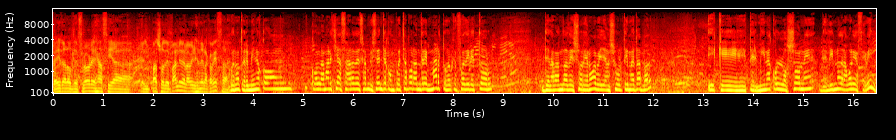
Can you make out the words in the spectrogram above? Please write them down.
pétalos de flores hacia el paso de palio de la Virgen de la Cabeza. Bueno, termino con, con la marcha Azar de San Vicente, compuesta por Andrés Martos, el que fue director de la banda de Soria 9 ya en su última etapa, y que termina con los sones del himno de la Guardia Civil.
